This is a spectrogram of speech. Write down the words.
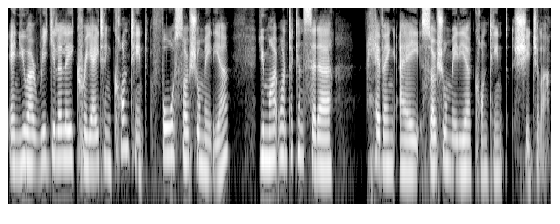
and you are regularly creating content for social media, you might want to consider having a social media content scheduler.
